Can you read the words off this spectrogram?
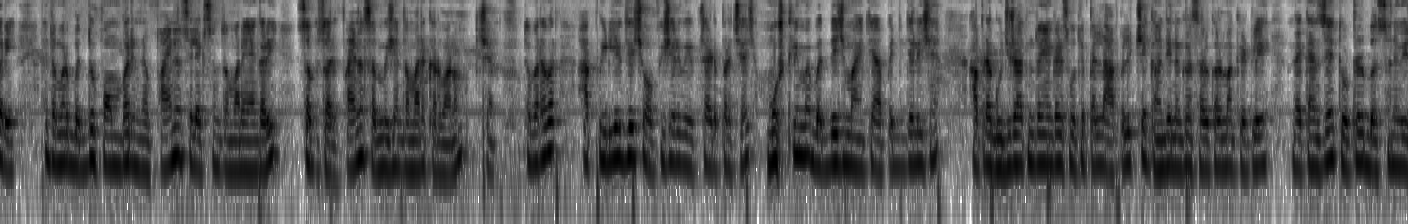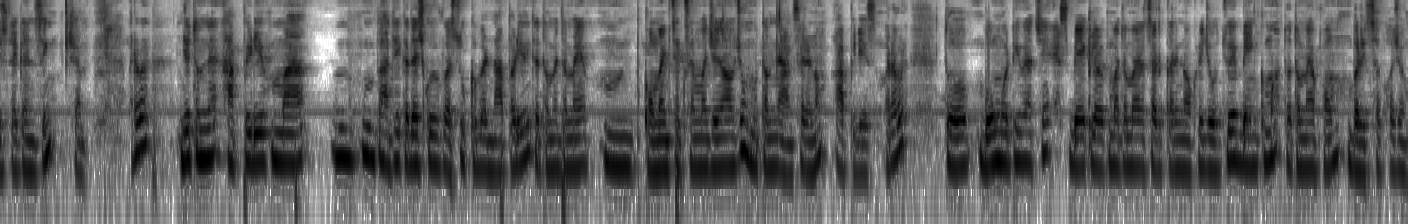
કરી અને તમારે બધું ફોર્મ ભરીને ફાઇનલ સિલેક્શન તમારે અહીંયા આગળ સબ સોરી ફાઇનલ સબમિશન તમારે કરવાનું છે. તો બરાબર, આ પીડીએફ જે છે ઓફિશિયલ વેબસાઇટ પર છે જ. મોસ્ટલી મેં બધી જ માહિતી આપી દીધેલી છે. આપણા ગુજરાતનું તો અહીંયા આગળ સૌથી પહેલાં આપેલું જ છે. ગાંધીનગર સર્કલમાં કેટલી વેકેન્સી ટોટલ બસો વીસ વેકેન્સી છે. બરાબર? જો તમને આ પીડીએફમાં માંથી કદાચ કોઈ વસ્તુ ખબર ના પડી હોય તો તમે તમે કોમેન્ટ સેક્શનમાં જણાવજો, હું તમને આન્સર એનો આપી દઈશ, બરાબર? તો બહુ મોટી વાત છે એસબીઆઈ ક્લર્કમાં તમારે સરકારી નોકરી જોઈતી હોય બેંકમાં, તો તમે આ ફોર્મ ભરી શકો છો.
